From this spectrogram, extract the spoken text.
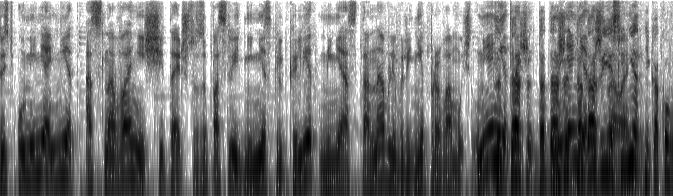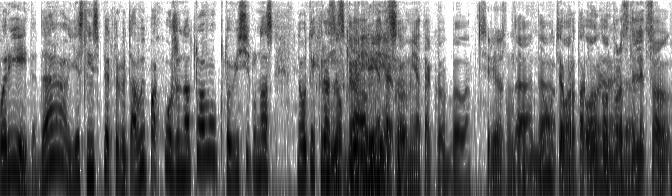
То есть у меня нет оснований считать, что за последние несколько лет меня останавливали неправомочно. У меня да нет даже, таких- да даже, меня да нет даже если нет никакого рейда, да, если инспектор говорит, а вы похожи на того, кто висит у нас, ну вот их да, разыскивает у, меня милиция. такое, у меня такое было. Серьезно? Да, Ну, да. у тебя он, он- он просто да. лицо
